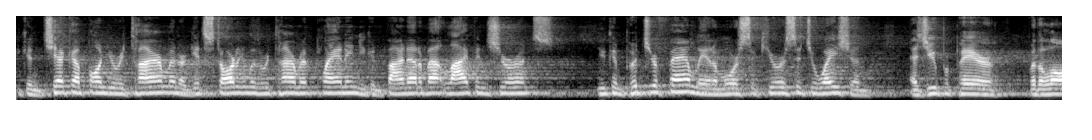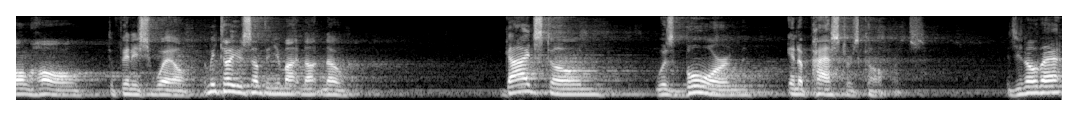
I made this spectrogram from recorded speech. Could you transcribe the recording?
You can check up on your retirement or get started with retirement planning. You can find out about life insurance. You can put your family in a more secure situation as you prepare for the long haul to finish well. Let me tell you something you might not know. Guidestone was born in a pastor's conference. Did you know that?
